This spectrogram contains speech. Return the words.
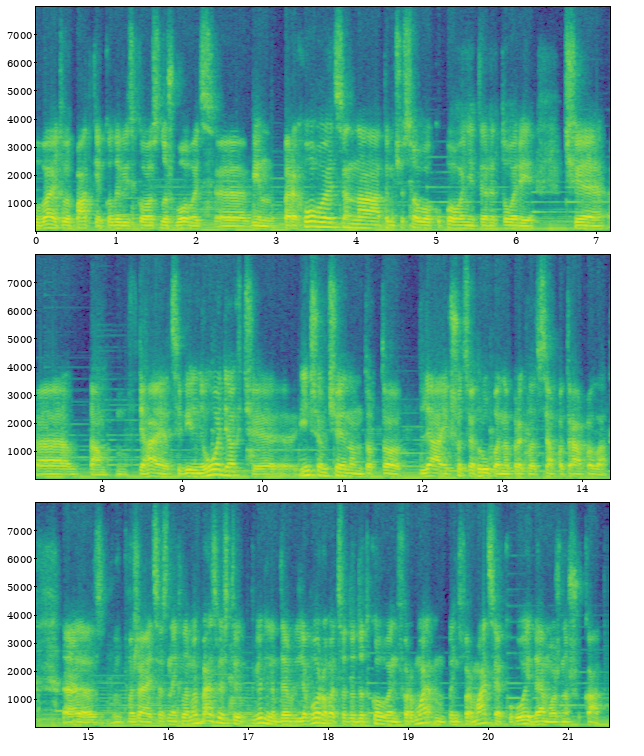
бувають випадки, коли військовослужбовець е, він переховується на тимчасово окупованій території, чи е, там вдягає цивільний одяг, чи іншим чином. Тобто, для якщо ця група, наприклад, вся потрапила, е, вважається зниклими безвісти, відповідно для, ворога це додаткова інформа- інформація, кого і де можна шукати.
